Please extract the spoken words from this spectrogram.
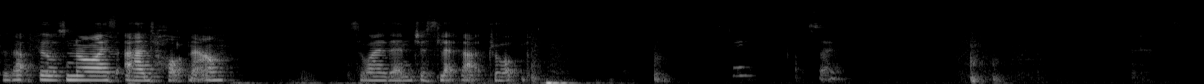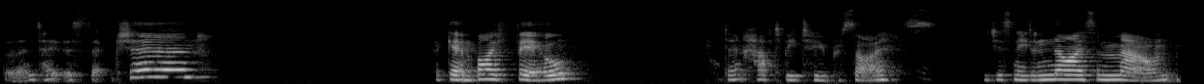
So that feels nice and hot now. So I then just let that drop. See, so. So then take this section. Again, by feel, don't have to be too precise. You just need a nice amount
